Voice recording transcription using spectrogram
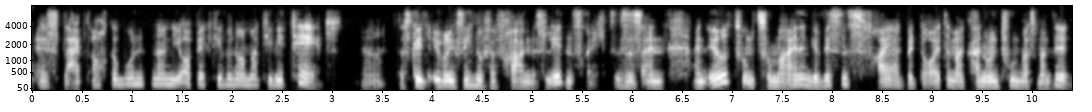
Es bleibt auch gebunden an die objektive Normativität. Ja, das gilt übrigens nicht nur für Fragen des Lebensrechts. Es ist ein, ein Irrtum zu meinen, Gewissensfreiheit bedeutet, man kann nun tun, was man will.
